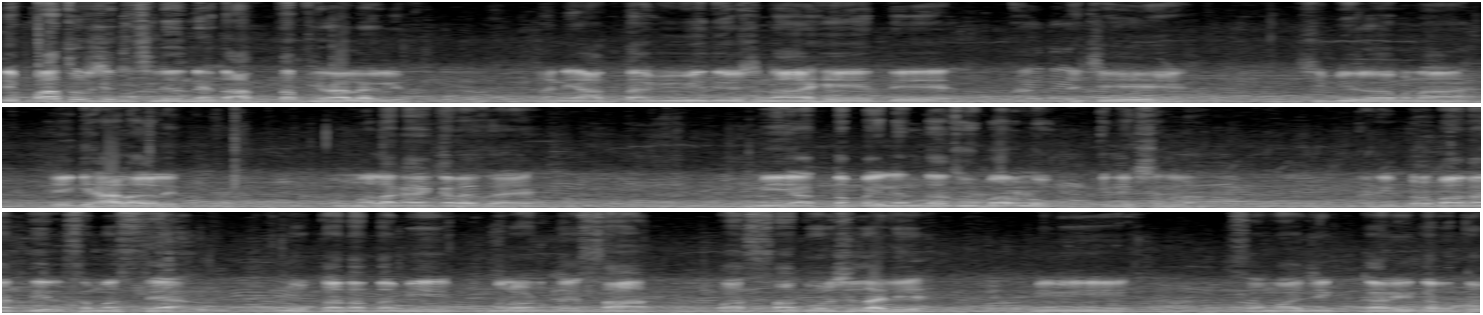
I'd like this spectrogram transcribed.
ते पाच वर्ष दिसलेच नाहीत. आत्ता फिरायला लागलेत. आणि आत्ता विविध योजना हे ते त्याचे शिबिरं म्हणा हे घ्यायला लागलेत. मला काय करायचं आहे मी आत्ता पहिल्यांदाच उभारलो इलेक्शनला. आणि प्रभागातील समस्या लोकात आता मी मला वाटतं सहा पाच सात वर्ष झाले मी सामाजिक कार्य करतो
